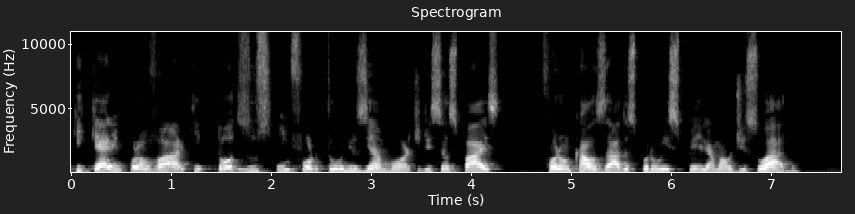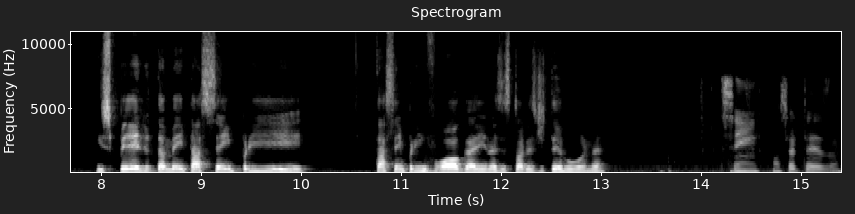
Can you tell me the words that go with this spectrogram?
que querem provar que todos os infortúnios e a morte de seus pais foram causados por um espelho amaldiçoado. Espelho também está sempre tá sempre em voga aí nas histórias de terror, né? Sim, com certeza.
